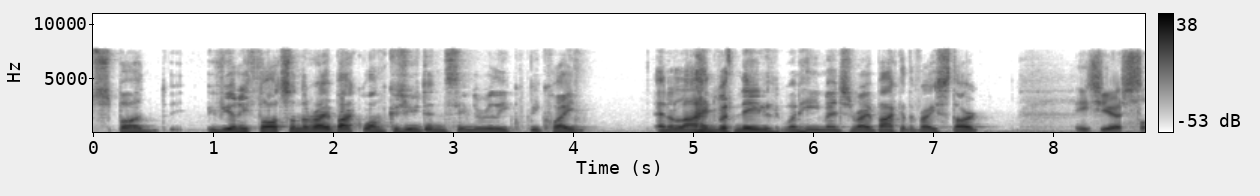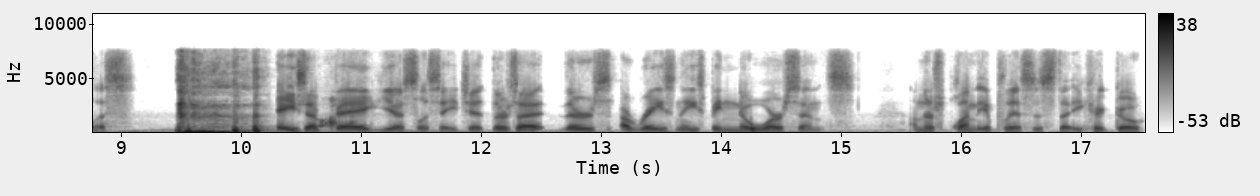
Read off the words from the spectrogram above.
Spud, have you any thoughts on the Ryback one? Because you didn't seem to really be quite in aligned with Neil when he mentioned Ryback at the very start. He's useless. He's a big useless agent. There's a there's a reason he's been nowhere since, and there's plenty of places that he could go.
